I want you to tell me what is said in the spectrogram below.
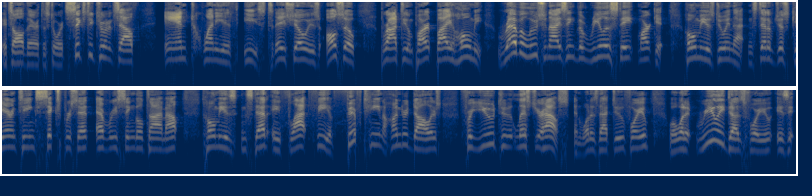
It's all there at the store. It's 6200 South and 20th East. Today's show is also brought to you in part by Homie, revolutionizing the real estate market. Homie is doing that. Instead of just guaranteeing 6% every single time out, Homie is instead a flat fee of $1,500 for you to list your house. And what does that do for you? Well, what it really does for you is it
